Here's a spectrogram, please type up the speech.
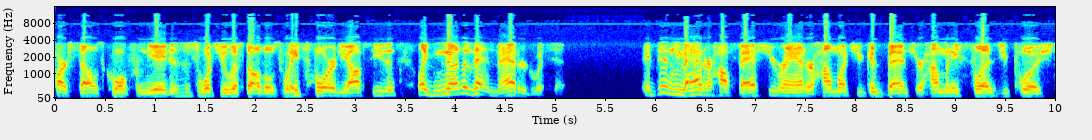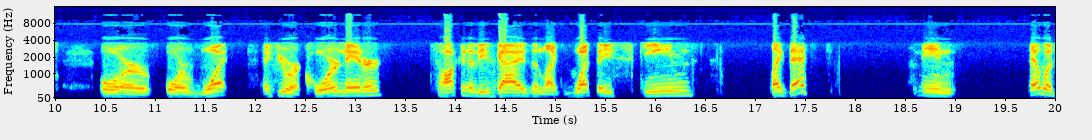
Parcells quote from the eight is this what you lift all those weights for in the off season? Like none of that mattered with him. It didn't matter how fast you ran or how much you could bench or how many sleds you pushed or or what if you were a coordinator talking to these guys and like what they schemed, like that's, I mean, that was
